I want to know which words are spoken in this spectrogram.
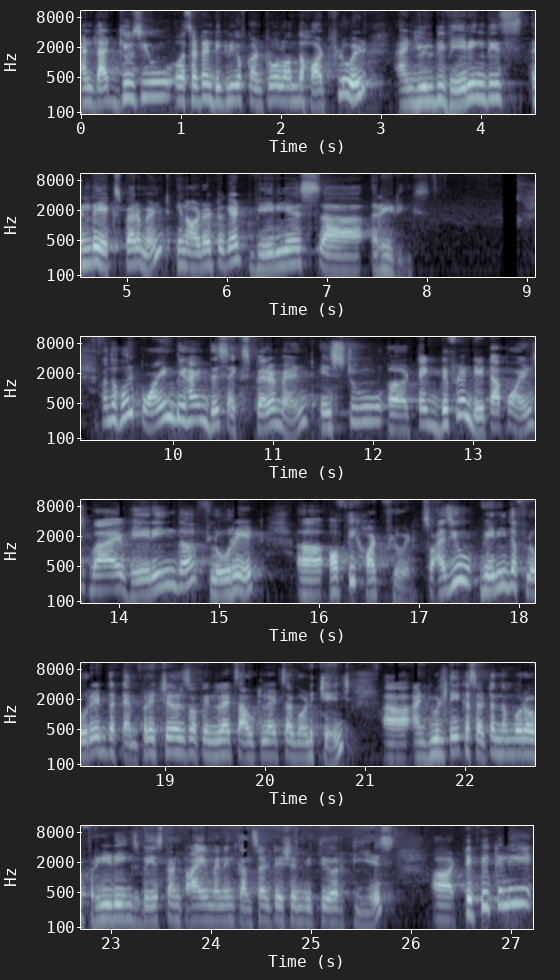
and that gives you a certain degree of control on the hot fluid and you will be varying this in the experiment in order to get various uh, readings. And the whole point behind this experiment is to uh, take different data points by varying the flow rate uh, of the hot fluid. So as you vary the flow rate, the temperatures of inlets, outlets are going to change uh, and you will take a certain number of readings based on time and in consultation with your TAs. Uh, typically,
